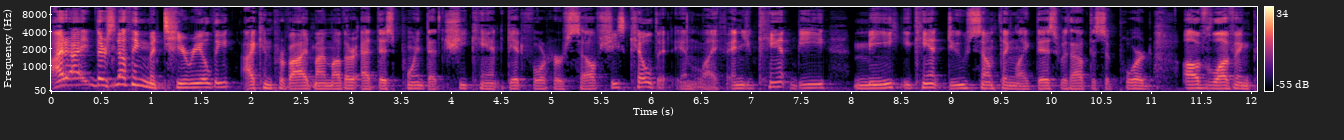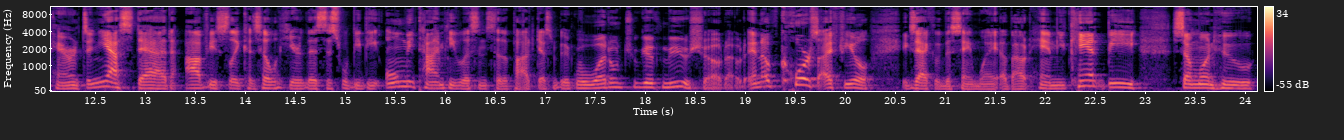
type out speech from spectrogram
I, I, there's nothing materially I can provide my mother at this point that she can't get for herself. She's killed it in life. And you can't be me. You can't do something like this without the support of loving parents. And yes, dad, obviously, because he'll hear this, this will be the only time he listens to the podcast and be like, well, why don't you give me a shout out? And of course, I feel exactly the same way about him. You can't be someone who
